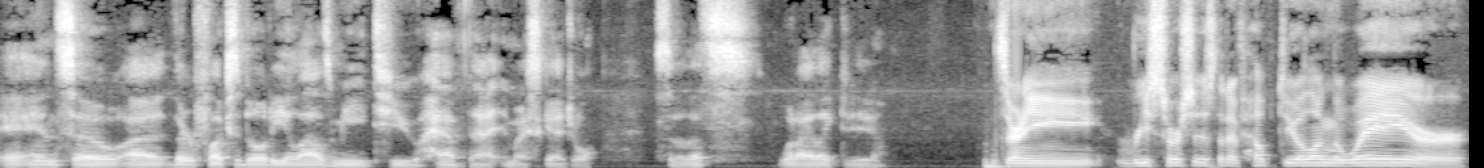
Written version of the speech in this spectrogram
and so uh, their flexibility allows me to have that in my schedule. So that's what I like to do. Is there any resources that have helped you along the way, or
